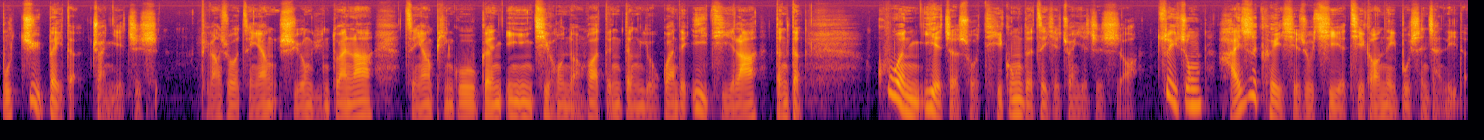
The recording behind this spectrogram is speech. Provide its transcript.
不具备的专业知识，比方说怎样使用云端啦，怎样评估跟因应气候暖化等等有关的议题啦，等等。顾问业者所提供的这些专业知识啊，最终还是可以协助企业提高内部生产力的。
